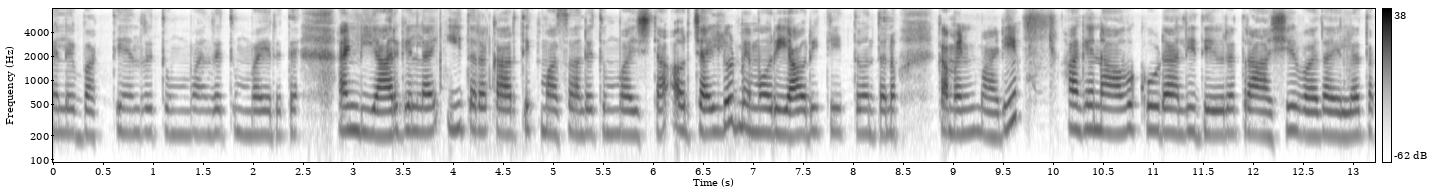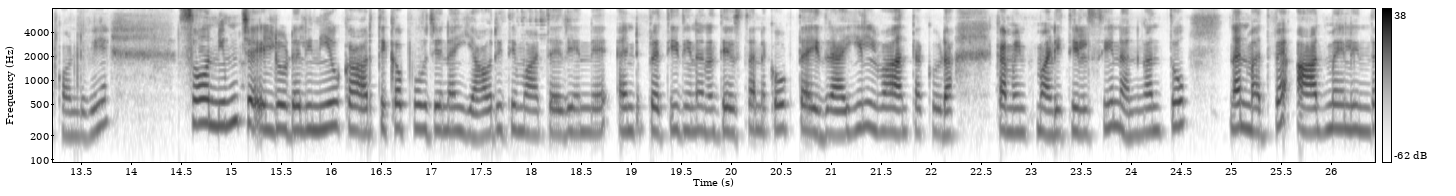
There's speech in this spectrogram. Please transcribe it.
ಮೇಲೆ ಭಕ್ತಿ ಅಂದರೆ ತುಂಬ ಅಂದರೆ ತುಂಬ ಇರುತ್ತೆ. ಆ್ಯಂಡ್ ಯಾರಿಗೆಲ್ಲ ಈ ಥರ ಕಾರ್ತಿಕ್ ಮಾಸ ಅಂದರೆ ತುಂಬ ಇಷ್ಟ, ಅವ್ರ ಚೈಲ್ಡ್ಹುಡ್ ಮೆಮೊರಿ ಯಾವ ರೀತಿ ಇತ್ತು ಅಂತಲೂ ಕಮೆಂಟ್ ಮಾಡಿ. ಹಾಗೆ ನಾವು ಕೂಡ ಅಲ್ಲಿ ದೇವ್ರ ಹತ್ರ ಆಶೀರ್ವಾದ ಎಲ್ಲ ತಗೊಂಡ್ವಿ ಸೊ ನಿಮ್ಮ ಚೈಲ್ಡ್ಹುಡ್ಡಲ್ಲಿ ನೀವು ಕಾರ್ತಿಕ ಪೂಜೆನ ಯಾವ ರೀತಿ ಮಾಡ್ತಾಯಿದ್ರಿ ಅಂದರೆ ಆ್ಯಂಡ್ ಪ್ರತಿದಿನ ದೇವಸ್ಥಾನಕ್ಕೆ ಹೋಗ್ತಾ ಇದ್ರಾ ಇಲ್ವಾ ಅಂತ ಕೂಡ ಕಮೆಂಟ್ ಮಾಡಿ ತಿಳಿಸಿ. ನನಗಂತೂ ನನ್ನ ಮದುವೆ ಆದಮೇಲಿಂದ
